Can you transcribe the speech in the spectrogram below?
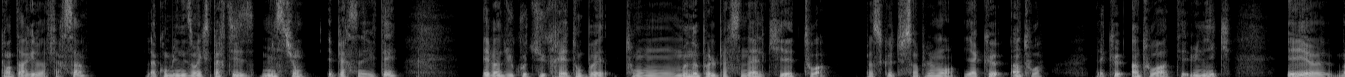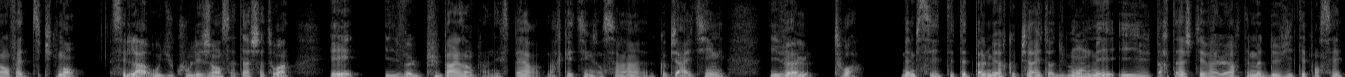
quand tu arrives à faire ça, la combinaison expertise, mission et personnalité, et eh ben du coup tu crées ton, monopole personnel qui est toi. Parce que tout simplement, il y a que un toi. Il y a que un toi, tu es unique. Et euh, ben en fait, typiquement, c'est là où du coup les gens s'attachent à toi et ils veulent plus par exemple un expert marketing, j'en sais rien, euh, copywriting, ils veulent toi même si t'es peut-être pas le meilleur copywriter du monde, mais ils partagent tes valeurs, tes modes de vie, tes pensées,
